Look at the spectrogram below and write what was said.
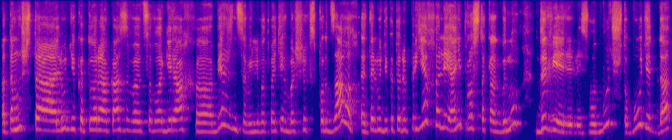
Потому что люди, которые оказываются в лагерях э, беженцев или вот в этих больших спортзалах, это люди, которые приехали, они просто как бы, ну, доверились, вот будь что будет, да,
